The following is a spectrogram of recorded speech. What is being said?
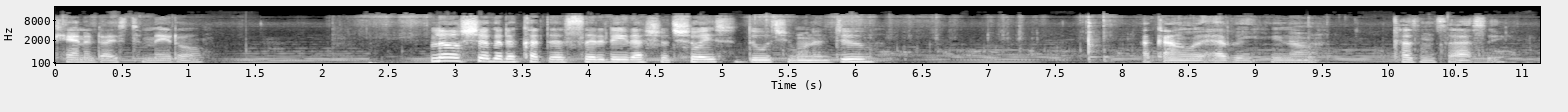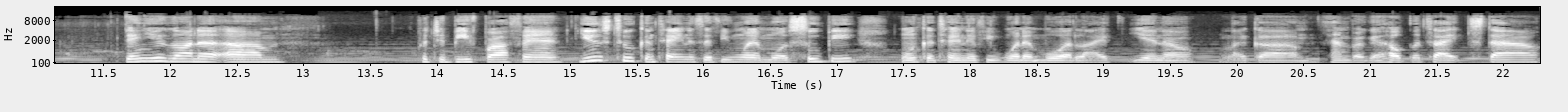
Canadized tomato. A little sugar to cut the acidity. That's your choice. Do what you want to do. I kind of went heavy, you know, cousin sassy. Then you're gonna um, put your beef broth in. Use two containers if you want it more soupy. One container if you want it more like, you know, like um, hamburger helper type style.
